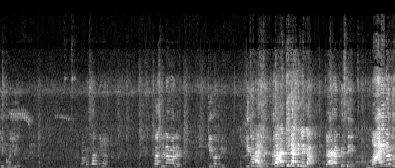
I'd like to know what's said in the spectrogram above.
কি কইলি? আমার সারবি না? সারবি না আমারে? কি করবি? কি করবি? গায়ে? কার কি ডাকি লেগা? গায়ে হাত দিছি। মাইরা তো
